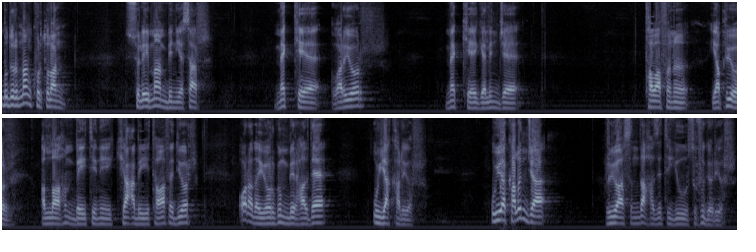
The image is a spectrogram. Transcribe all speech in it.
Bu durumdan kurtulan Süleyman bin Yesar Mekke'ye varıyor. Mekke'ye gelince tavafını yapıyor. Allah'ın beytini, Kabe'yi tavaf ediyor. Orada yorgun bir halde uyuyakalıyor. Uyuyakalınca rüyasında Hazreti Yusuf'u görüyor.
